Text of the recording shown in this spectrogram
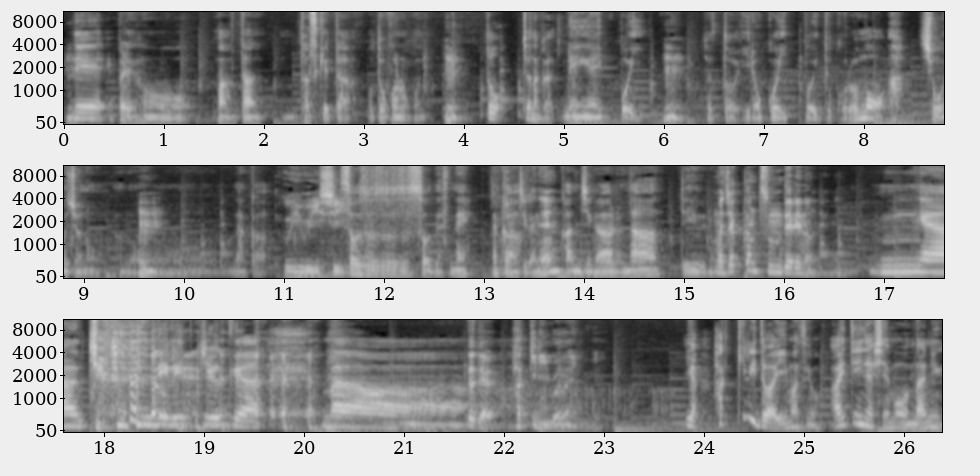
うんで、やっぱりその、まあ、助けた男の子うん。と、ちょっとなんか恋愛っぽいうん。ちょっと色恋っぽいところも、あ、少女の、あの、うんなんか、初々しいそうそうそうそうですね。なんか感じがね。感じがあるなっていうの。まあ若干ツンデレなんだよね。んやー、チュンデレっていうか、まあ。だってはっきり言わない。いや、はっきりとは言いますよ。相手に対しても何、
